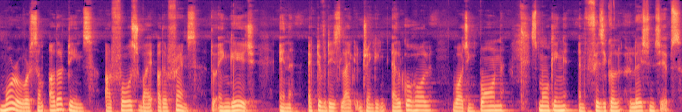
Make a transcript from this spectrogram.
Moreover, some other teens are forced by other friends to engage in activities like drinking alcohol, watching porn, smoking, and physical relationships.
